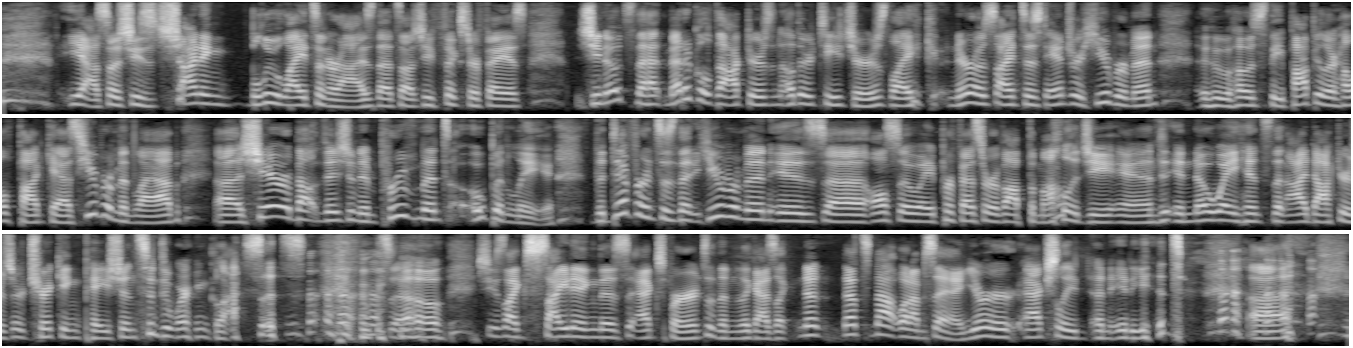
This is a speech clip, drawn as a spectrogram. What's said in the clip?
Yeah, so she's shining blue lights in her eyes. That's how she fixed her face. She notes that medical doctors and other teachers, like neuroscientist Andrew Huberman, who hosts the popular health podcast Huberman Lab, uh, share about vision improvement openly. The difference is that Huberman is uh, also a professor of ophthalmology and in no way hints that eye doctors are tricking patients into wearing glasses. so she's like citing this expert, and then the guy's like, "No, that's not what I'm saying. You're actually an idiot." uh,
